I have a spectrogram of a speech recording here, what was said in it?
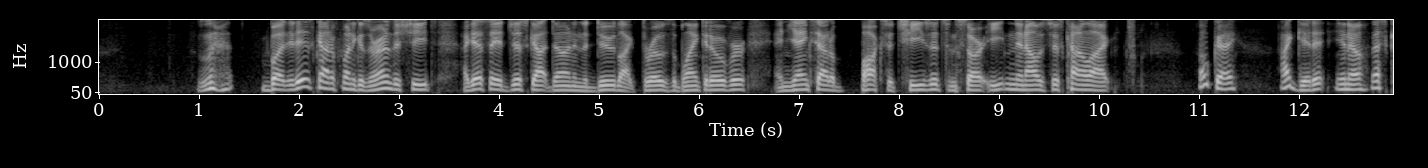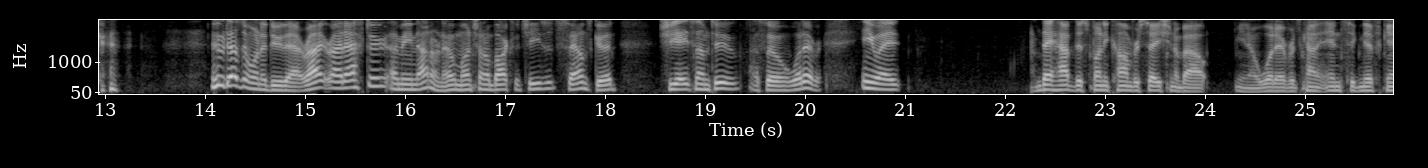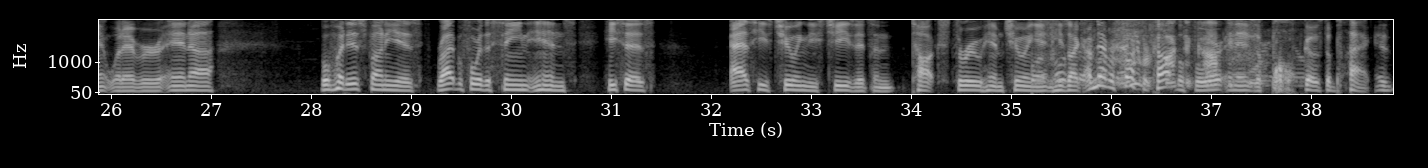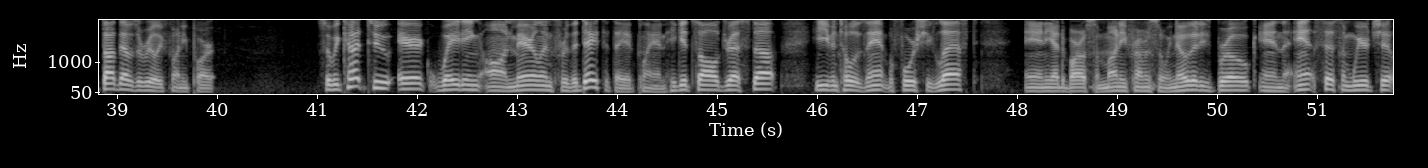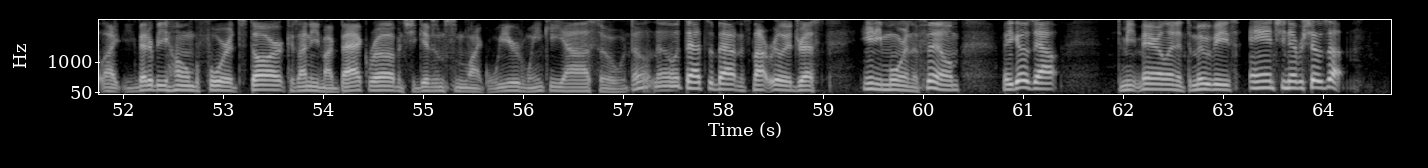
but it is kind of funny because they're under the sheets. I guess they had just got done, and the dude like throws the blanket over and yanks out a box of Cheez Its and start eating. And I was just kind of like, okay, I get it. You know, that's kind who doesn't want to do that, right? Right after? I mean, I don't know, munch on a box of cheese. It sounds good. She ate some too, so whatever. Anyway, they have this funny conversation about, you know, whatever. It's kind of insignificant, whatever. And, uh, but what is funny is right before the scene ends, he says, as he's chewing these Cheez Its and talks through him chewing it, and he's like, I've never fucked a cop before. And then it just goes to black. I thought that was a really funny part. So we cut to Eric waiting on Marilyn for the date that they had planned. He gets all dressed up. He even told his aunt before she left, and he had to borrow some money from him, so we know that he's broke. And the aunt says some weird shit like, You better be home before it's dark because I need my back rub. And she gives him some like weird winky eye, so don't know what that's about. And it's not really addressed anymore in the film. But he goes out to meet Marilyn at the movies, and she never shows up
